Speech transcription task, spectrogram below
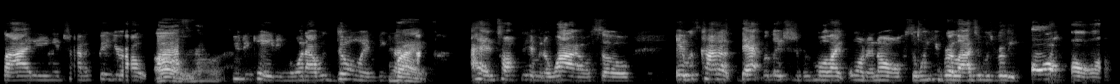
sliding and trying to figure out why was communicating what I was doing because right, I hadn't talked to him in a while. So it was kind of that relationship was more like on and off. So when he realized it was really off, off,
